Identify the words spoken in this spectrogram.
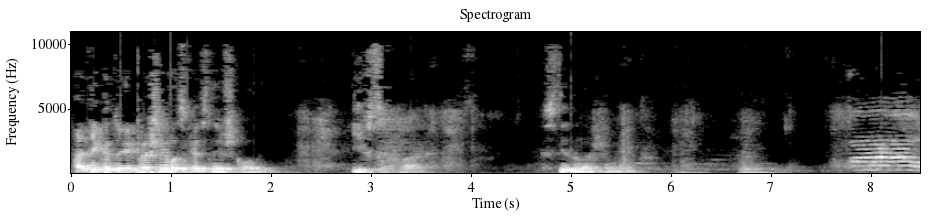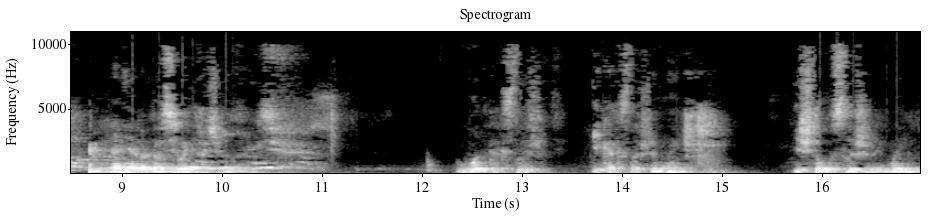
А те, которые прошли воскресные школы, их церквах. Стыдно нашему нет. Я не об этом сегодня хочу говорить. Вот как слышать и как слышим мы. И что вы слышали? Мы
